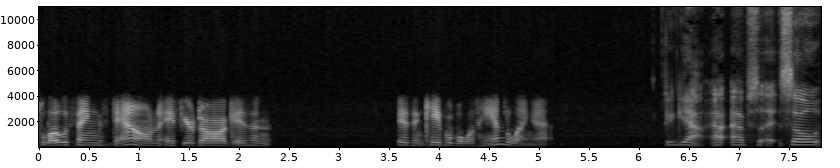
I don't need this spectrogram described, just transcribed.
slow things down if your dog isn't isn't capable of handling it. Yeah, absolutely. So,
